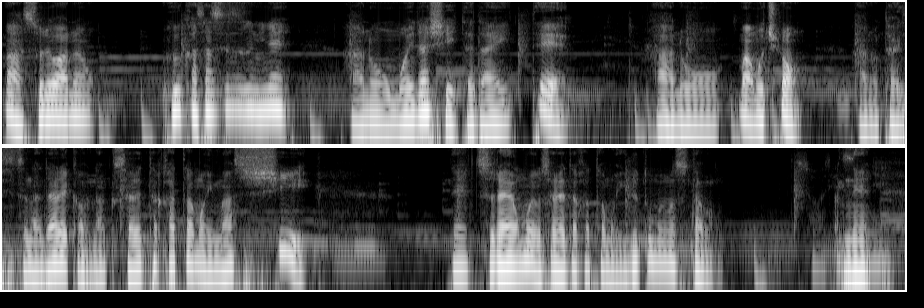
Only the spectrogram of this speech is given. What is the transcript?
まあそれをあの風化させずにねあの思い出していただいてあのまあもちろんあの大切な誰かを亡くされた方もいますし、ね、辛い思いをされた方もいると思います多分そうですね。ね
